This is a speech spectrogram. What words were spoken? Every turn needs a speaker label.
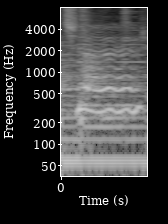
Speaker 1: geçer.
